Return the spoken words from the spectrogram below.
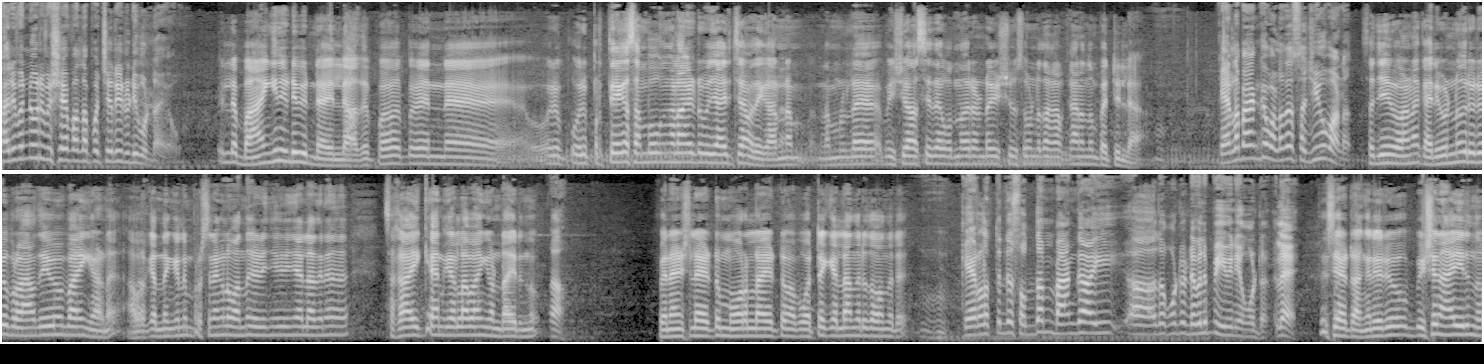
കരുവന്നൂർ വിഷയം വന്നപ്പോൾ ചെറിയൊരു ഇടിവുണ്ടായോ? ഇല്ല ബാങ്കിന് ഇടിവുണ്ടായില്ല അതിപ്പോൾ പിന്നെ ഒരു ഒരു പ്രത്യേക സംഭവങ്ങളായിട്ട് വിചാരിച്ചാൽ മതി. കാരണം നമ്മളുടെ വിശ്വാസ്യത ഒന്നോ രണ്ടോ ഇഷ്യൂസ് കൊണ്ട് തകർക്കാനൊന്നും പറ്റില്ല. കേരള ബാങ്ക് വളരെ സജീവമാണ്. സജീവമാണ്. കരിവണ്ണൂർ ഒരു പ്രാഥമിക ബാങ്കാണ്. അവർക്ക് എന്തെങ്കിലും പ്രശ്നങ്ങൾ വന്നു കഴിഞ്ഞു കഴിഞ്ഞാൽ അതിന് സഹായിക്കാൻ കേരള ബാങ്ക് ഉണ്ടായിരുന്നു. ഫിനാൻഷ്യലായിട്ടും മോറലായിട്ടും അപ്പോൾ ഒറ്റയ്ക്കല്ല എന്നൊരു തോന്നൽ കേരളത്തിന്റെ സ്വന്തം ബാങ്കായി അതങ്ങോട്ട് ഡെവലപ്പ് ചെയ്യും അങ്ങോട്ട് അല്ലേ? തീർച്ചയായിട്ടും. അങ്ങനെ ഒരു വിഷൻ ആയിരുന്നു.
